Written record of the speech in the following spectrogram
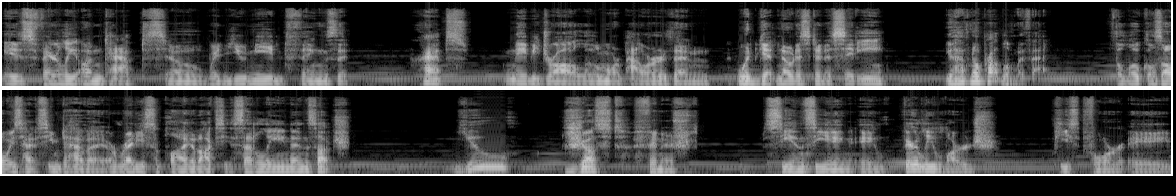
is fairly untapped. So when you need things that perhaps maybe draw a little more power than would get noticed in a city, you have no problem with that. The locals always have, seem to have a, a ready supply of oxyacetylene and such. You just finished CNCing a fairly large piece for a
